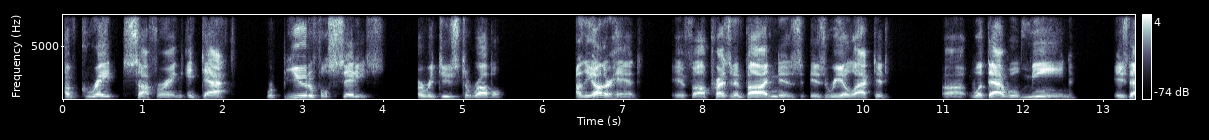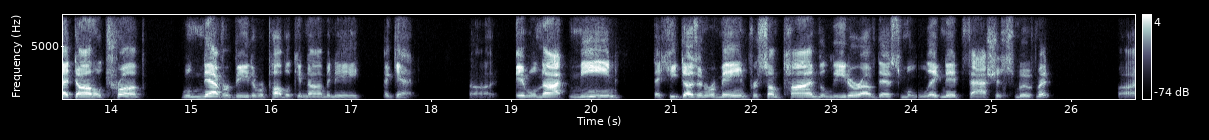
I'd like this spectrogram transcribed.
of great suffering and death, where beautiful cities are reduced to rubble. On the other hand, if uh, President Biden is is reelected, uh, what that will mean is that Donald Trump will never be the Republican nominee again. Uh, it will not mean that he doesn't remain for some time the leader of this malignant fascist movement. Uh,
